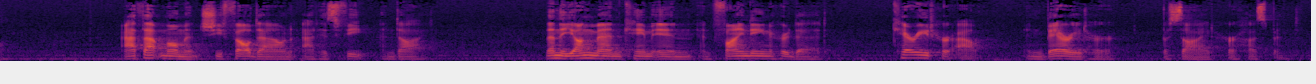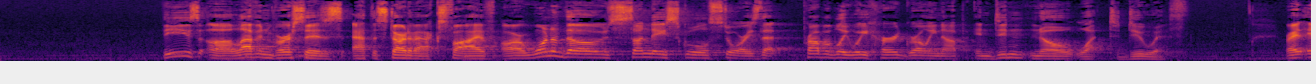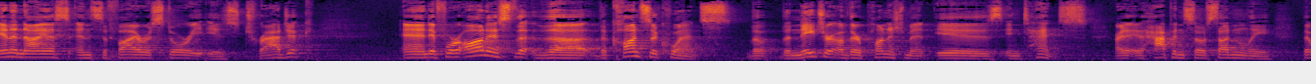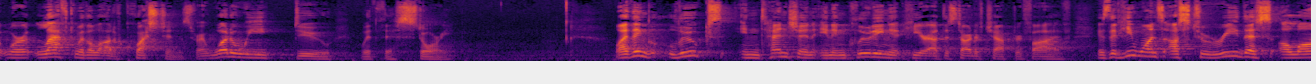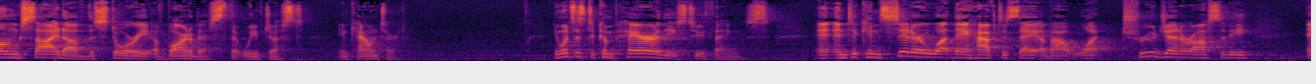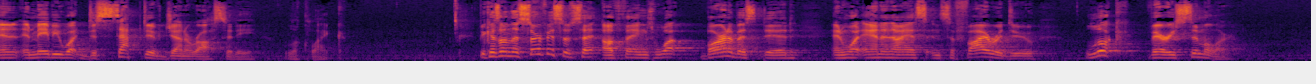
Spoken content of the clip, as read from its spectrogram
At that moment, she fell down at his feet and died. Then the young men came in, and finding her dead, carried her out and buried her beside her husband. These 11 verses at the start of Acts 5 are one of those Sunday school stories that probably we heard growing up and didn't know what to do with. Right? Ananias and Sapphira's story is tragic. And if we're honest, the, the, the consequence, the, the nature of their punishment is intense. Right? It happens so suddenly that we're left with a lot of questions. Right? What do we do with this story? Well, I think Luke's intention in including it here at the start of chapter 5 is that he wants us to read this alongside of the story of Barnabas that we've just encountered. He wants us to compare these two things and, and to consider what they have to say about what true generosity and, and maybe what deceptive generosity look like. Because on the surface of, of things, what Barnabas did and what Ananias and Sapphira do look very similar.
